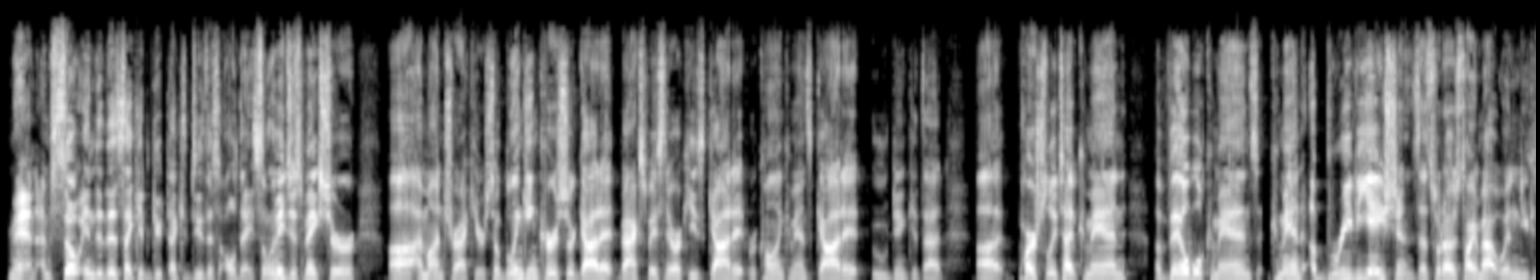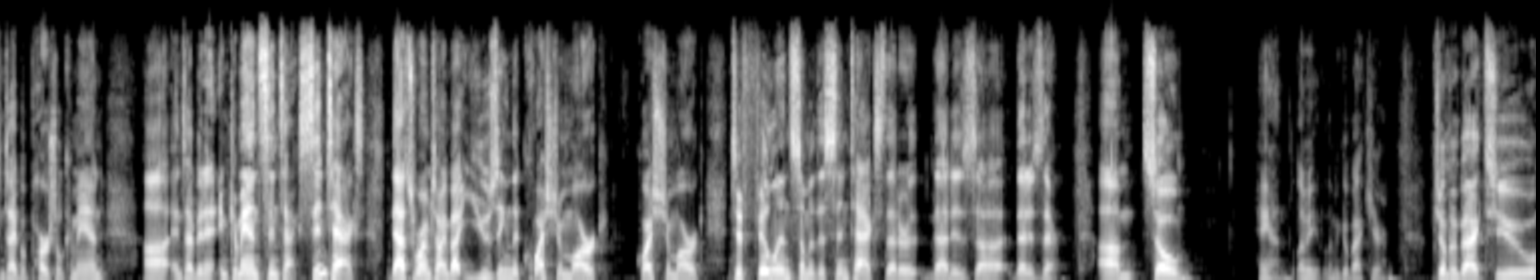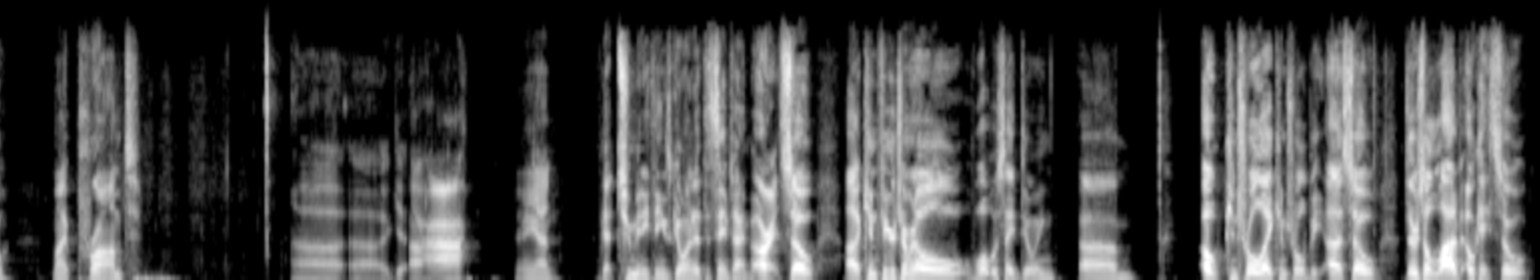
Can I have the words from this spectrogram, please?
Man, I'm so into this. I could I could do this all day. So let me just make sure uh, I'm on track here. So blinking cursor, got it. Backspace and arrow keys, got it. Recalling commands, got it. Ooh, didn't get that. Uh, partially typed command, available commands, command abbreviations. That's what I was talking about when you can type a partial command uh, and type it in. And command syntax. Syntax, that's where I'm talking about using the question mark question mark to fill in some of the syntax that are that is uh, that is there. Um, so, hang on, let me let me go back here. Jumping back to my prompt. Uh, uh, get, ah, man, I've got too many things going at the same time. All right, so uh, configure terminal. What was I doing? Um, oh, Control A, Control B. Uh, so there's a lot of okay. So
